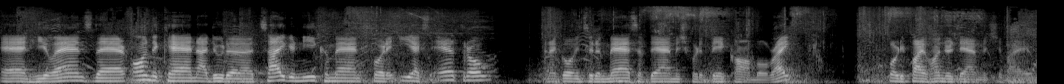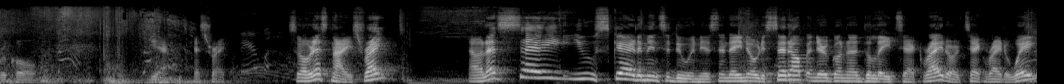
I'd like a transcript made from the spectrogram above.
and he lands there on the can. I do the Tiger Knee command for the EX air throw. And I go into the massive damage for the big combo, right? 4,500 damage if I recall. Yeah, that's right. So that's nice, right? Now let's say you scare them into doing this and they know the setup and they're gonna delay tech, right? Or tech right away.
